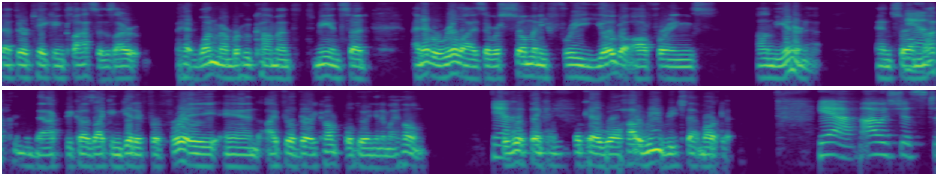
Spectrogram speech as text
that they're taking classes. I had one member who commented to me and said, I never realized there were so many free yoga offerings on the internet. And so I'm not coming back because I can get it for free and I feel very comfortable doing it in my home. So we're thinking, okay, well, how do we reach that market? Yeah, I was just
